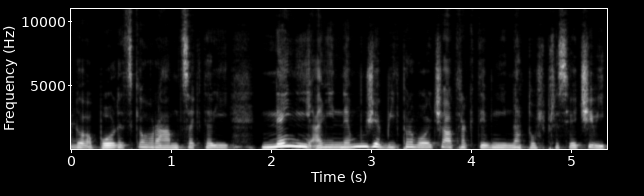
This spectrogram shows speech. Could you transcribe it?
do politického rámce, který není ani nemůže být pro voliče atraktivní, natož přesvědčivý.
